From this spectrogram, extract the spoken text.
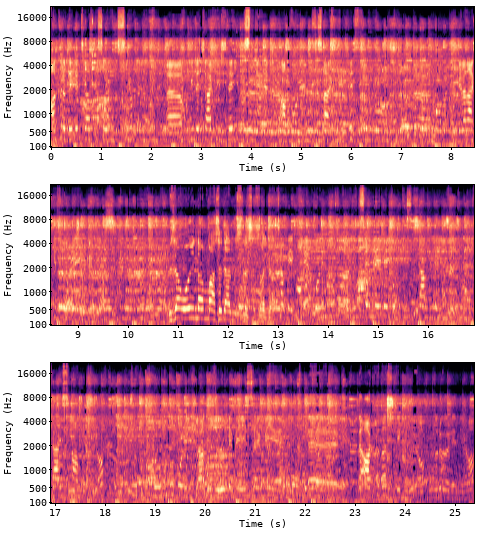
Ankara Devlet Tiyatrosu oyuncusuyum. Ee, bugün de Çerkeş'te Yunus diye adlı oyunumuzu sergileyeceğiz. Bize oyundan bahseder misiniz kısaca? Tabii ki e, Yunus Emre ile yok kesişen bir çocuğun hikayesini anlatıyor. Çocuk yolculuk boyunca özür dilemeyi, sevmeyi e, ve arkadaş ediniyor. Bunları öğreniyor.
